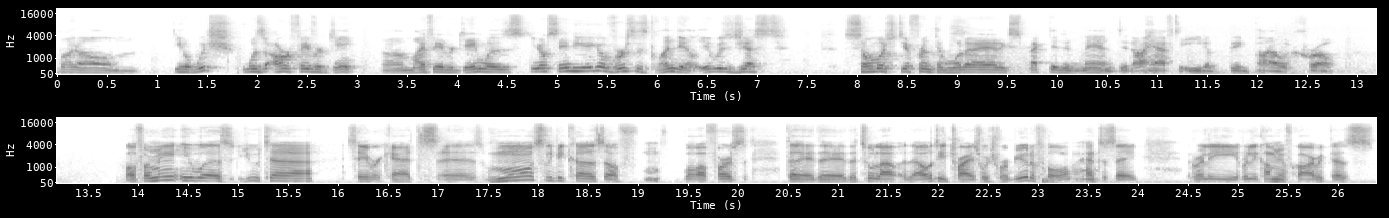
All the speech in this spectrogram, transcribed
but um, you know, which was our favorite game? Uh, my favorite game was you know San Diego versus Glendale. It was just so much different than what I had expected, and man, did I have to eat a big pile of crow. Well, for me, it was Utah Sabercats is mostly because of well, first the the the two the OT tries, which were beautiful. I had to say, really really me off guard because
